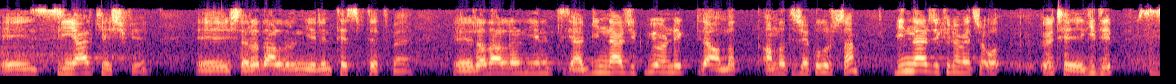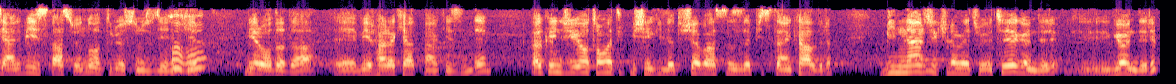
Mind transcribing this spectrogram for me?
e, sinyal keşfi, e, işte radarların yerini tespit etme, e, radarların yerini yani binlerce bir örnekle anlat, anlatacak olursam binlerce kilometre öteye gidip siz yani bir istasyonda oturuyorsunuz diyelim ki bir odada e, bir harekat merkezinde. Akıncı'yı otomatik bir şekilde tuşa bastığınızda pistten kaldırıp binlerce kilometre öteye gönderip e, gönderip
